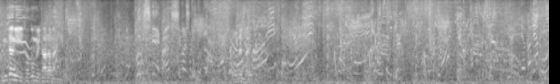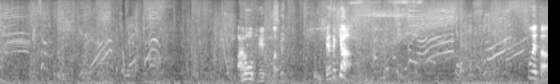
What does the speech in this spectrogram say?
굉장히 적응을 달아나니 잘됐다 이제 아유 개 똑같은 개새끼야! 또 했다.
